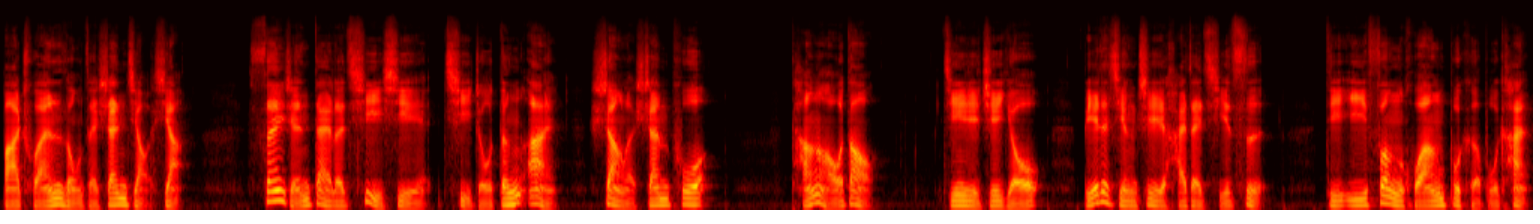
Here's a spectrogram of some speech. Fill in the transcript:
把船拢在山脚下，三人带了器械，弃舟登岸，上了山坡。唐敖道：“今日之游。”别的景致还在其次，第一凤凰不可不看。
